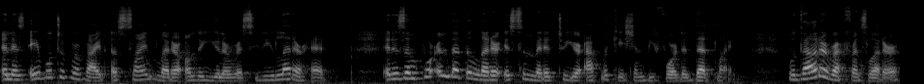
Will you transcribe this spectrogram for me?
and is able to provide a signed letter on the university letterhead. It is important that the letter is submitted to your application before the deadline. Without a reference letter,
